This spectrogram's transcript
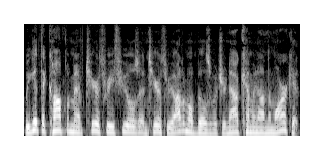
We get the complement of Tier 3 fuels and Tier 3 automobiles, which are now coming on the market.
